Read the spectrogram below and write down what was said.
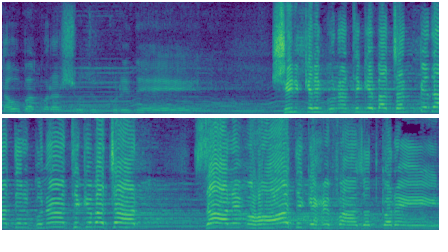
তাওবা করার সুযোগ করে দেন। শিরকের গুনাহ থেকে বাঁচান, বেদাতের গুনাহ থেকে বাঁচান, জালেম হওয়া থেকে হেফাজত করেন।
